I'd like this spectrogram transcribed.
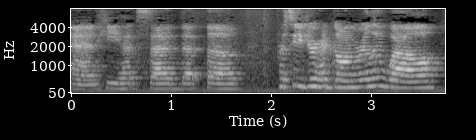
and he had said that the procedure had gone really well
